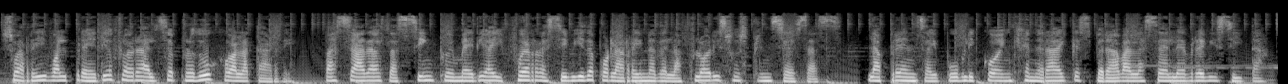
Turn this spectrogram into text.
Su arribo al predio floral se produjo a la tarde, pasadas las cinco y media y fue recibido por la reina de la flor y sus princesas la prensa y público en general que esperaba la célebre visita.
